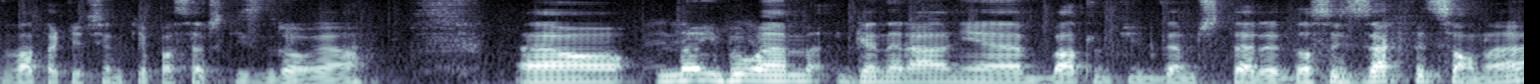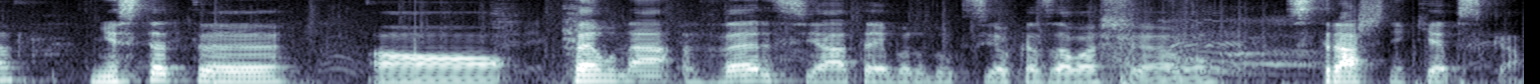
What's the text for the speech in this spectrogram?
dwa takie cienkie paseczki zdrowia. E, No i byłem generalnie Battlefieldem 4 dosyć zachwycony. Niestety o, pełna wersja tej produkcji okazała się strasznie kiepska.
